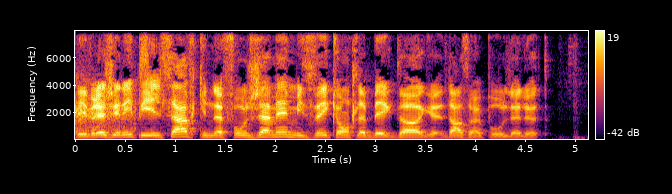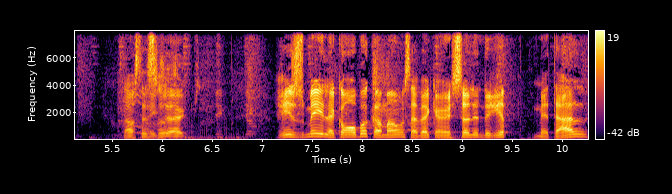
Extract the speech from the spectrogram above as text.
Des vrais génies, puis ils savent qu'il ne faut jamais miser contre le Big Dog dans un pool de lutte. Non, c'est ça. Exact. Résumé, le combat commence avec un solide rip métal.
